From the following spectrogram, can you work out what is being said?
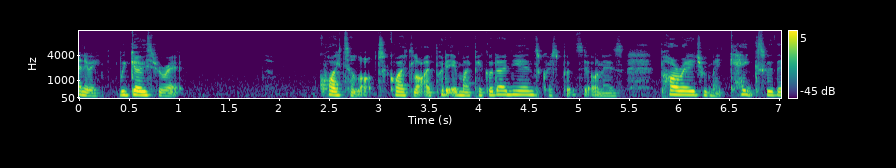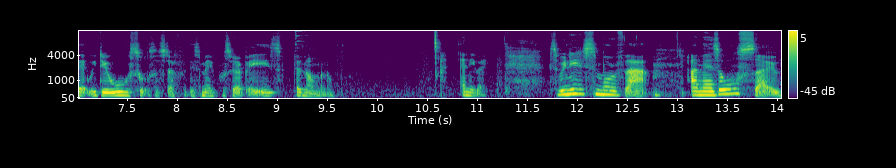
Anyway we go through it quite a lot quite a lot. I put it in my pickled onions Chris puts it on his porridge we make cakes with it we do all sorts of stuff with this maple syrup. It is phenomenal. Anyway so we needed some more of that. And there's also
